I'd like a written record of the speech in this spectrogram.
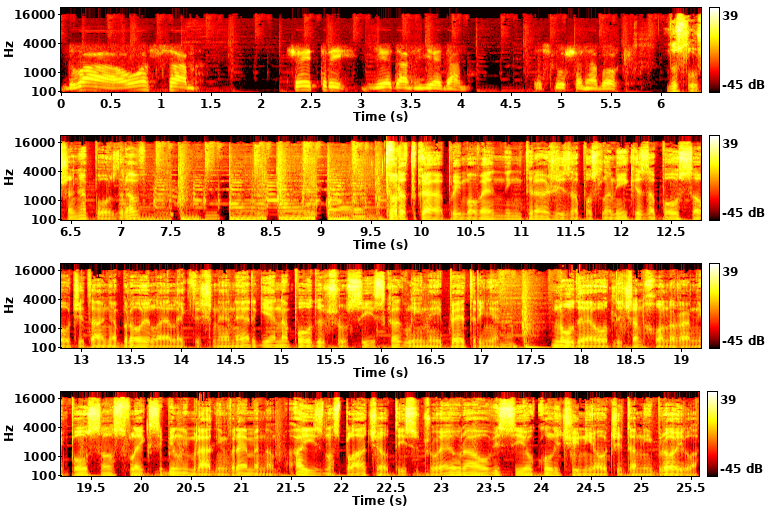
28 411. Do slušanja, Bog. Do slušanja, pozdrav. Tvrtka Primo Vending traži zaposlenike za posao očitanja brojila električne energije na području Siska, Gline i Petrinje. Nude odličan honorarni posao s fleksibilnim radnim vremenom, a iznos plaće od 1000 eura ovisi o količini očitanih brojila.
